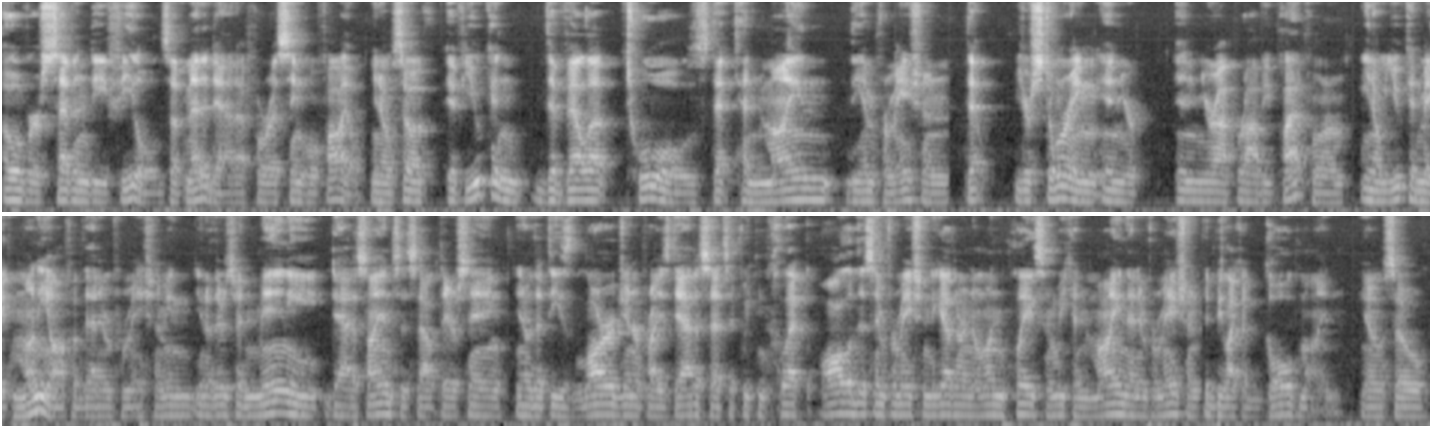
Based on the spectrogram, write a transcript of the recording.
over 70 fields of metadata for a single file. You know, so if, if you can develop tools that can mine the information that you're storing in your in your Aparavi platform, you know, you can make money off of that information. I mean, you know, there's been many data scientists out there saying, you know, that these large enterprise data sets, if we can collect all of this information together in one place and we can mine that information, it'd be like a gold mine. You know, so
